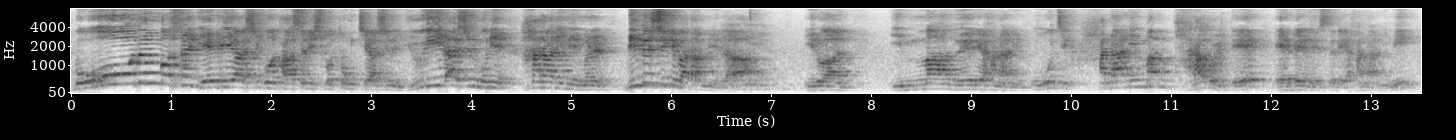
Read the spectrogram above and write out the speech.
모든 것을 예비하시고 다스리시고 통치하시는 유일하신 분이 하나님임을 믿으시기 바랍니다. 이러한 임마누엘의 하나님 오직 하나님만 바라볼 때 에베네셀의 하나님이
